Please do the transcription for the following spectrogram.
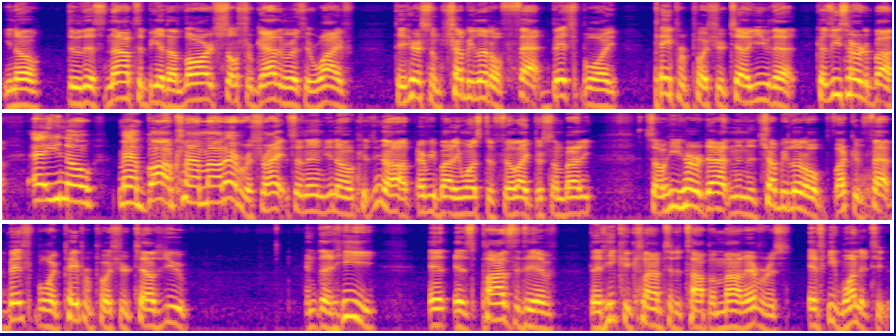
you know, through this now to be at a large social gathering with your wife to hear some chubby little fat bitch boy paper pusher tell you that because he's heard about, hey, you know, man, Bob climbed Mount Everest, right? So then, you know, because, you know, everybody wants to feel like there's somebody. So he heard that, and then the chubby little fucking fat bitch boy paper pusher tells you and that he is positive that he could climb to the top of Mount Everest if he wanted to.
